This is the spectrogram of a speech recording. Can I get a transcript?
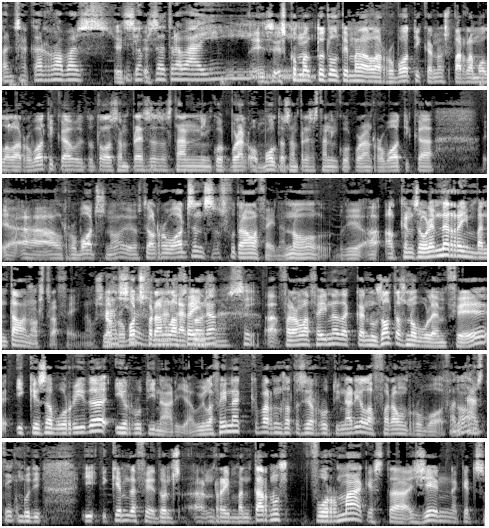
pensar que robes És- llocs és- de treball... És, és com el, tot el tema de la robòtica, no? es parla molt de la robòtica, totes les empreses estan incorporant, o moltes empreses estan incorporant robòtica, eh, els robots, no? Dius, "Hosti, els robots ens, fotran la feina. No, vull dir, el que ens haurem de reinventar la nostra feina. O sigui, els Això robots faran la feina, cosa, sí. eh, faran la feina de que nosaltres no volem fer i que és avorrida i rutinària. Vull dir, la feina que per nosaltres és rutinària la farà un robot, Fantàstic. no? Vull dir, i, I què hem de fer? Doncs eh, reinventar-nos, formar aquesta gent, aquests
